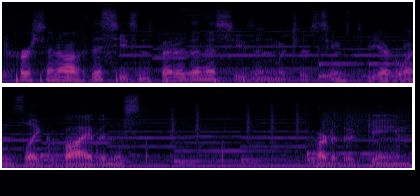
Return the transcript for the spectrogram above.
person of this season's better than this season, which it seems to be everyone's like vibe in this part of the game.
